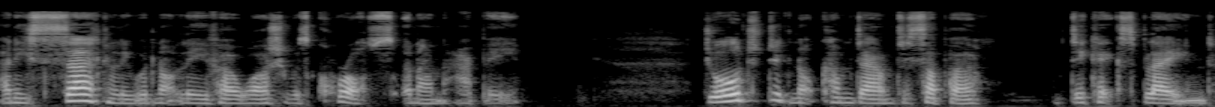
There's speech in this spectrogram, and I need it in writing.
and he certainly would not leave her while she was cross and unhappy. George did not come down to supper. Dick explained.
